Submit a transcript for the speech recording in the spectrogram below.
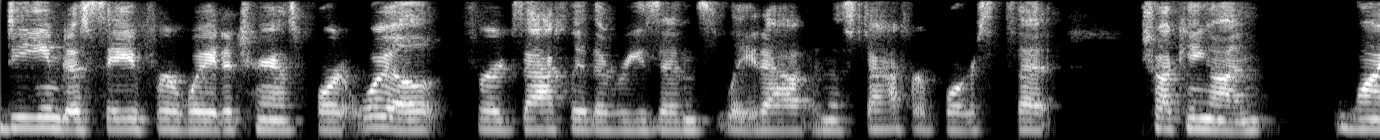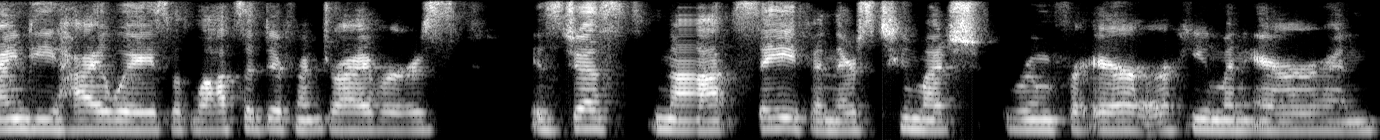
deemed a safer way to transport oil for exactly the reasons laid out in the staff reports that trucking on windy highways with lots of different drivers is just not safe and there's too much room for error human error and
